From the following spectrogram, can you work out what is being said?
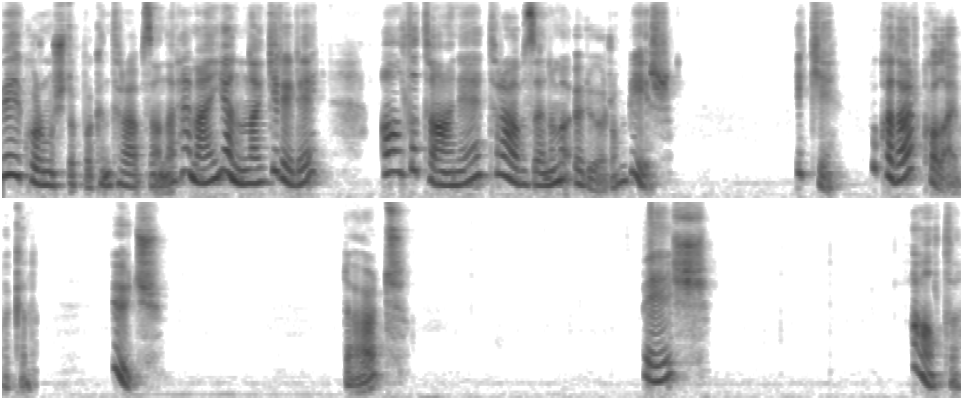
V kurmuştuk bakın trabzanlar. Hemen yanına girerek 6 tane trabzanımı örüyorum. 1 2 Bu kadar kolay bakın. 3 4 5 6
